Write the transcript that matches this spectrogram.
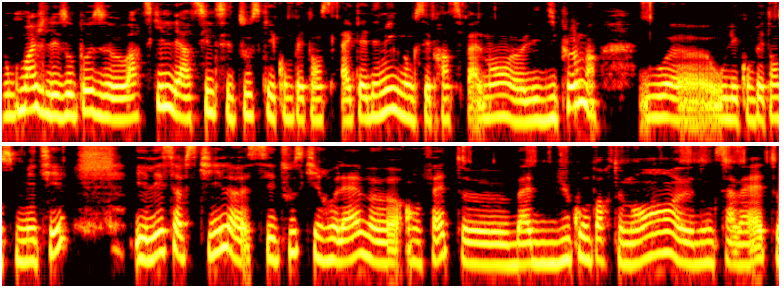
Donc moi, je les oppose aux hard skills. Les hard skills, c'est tout ce qui est compétences académiques, donc c'est principalement euh, les diplômes ou, euh, ou, les compétences métiers. Et les soft skills, c'est tout ce qui relève euh, en fait bah, du comportement. donc ça va être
